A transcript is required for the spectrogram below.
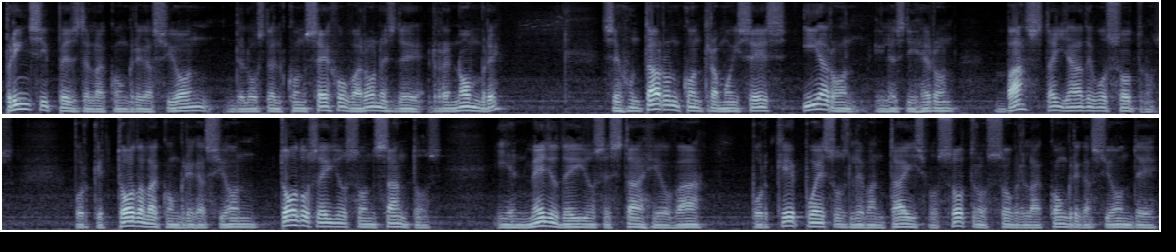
príncipes de la congregación, de los del consejo, varones de renombre, se juntaron contra Moisés y Aarón y les dijeron, Basta ya de vosotros, porque toda la congregación, todos ellos son santos, y en medio de ellos está Jehová, ¿por qué pues os levantáis vosotros sobre la congregación de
